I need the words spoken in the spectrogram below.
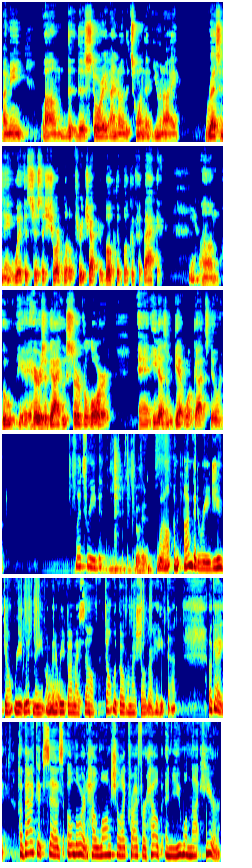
I mean, um, the the story I know that's one that you and I resonate with. It's just a short little three chapter book, the book of Habakkuk. Yeah. Um, who here's a guy who served the Lord, and he doesn't get what God's doing. Let's read. Go ahead. Well, I'm, I'm going to read. You don't read with me. I'm going to read by myself. Don't look over my shoulder. I hate that. Okay. Habakkuk says, O Lord, how long shall I cry for help and you will not hear?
